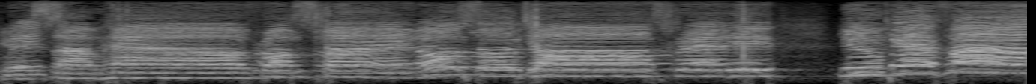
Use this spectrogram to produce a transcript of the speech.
With some help from Spur and also jobs credit, you can find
